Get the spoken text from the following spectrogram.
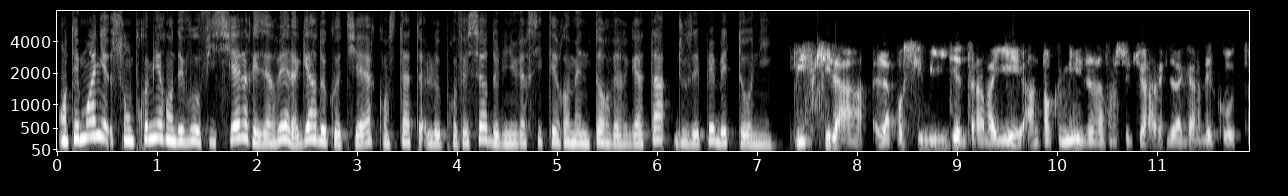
En témoigne son premier rendez-vous officiel réservé à la garde côtière, constate le professeur de l'Université romaine Tor Vergata, Giuseppe Bettoni puisqu'il a la possibilité de travailler en tant que ministre des Infrastructures avec la garde des côtes,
